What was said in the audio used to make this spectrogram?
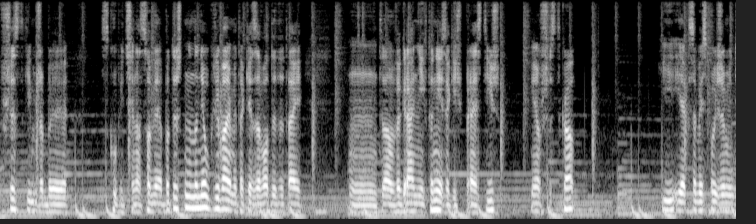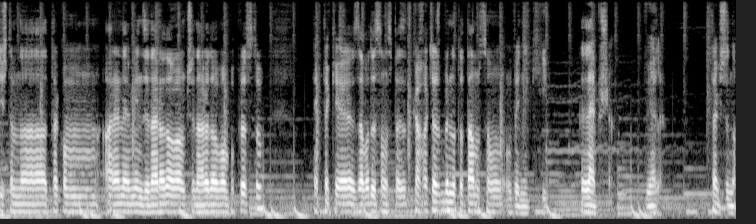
wszystkim, żeby skupić się na sobie, bo też no nie ukrywajmy, takie zawody tutaj, mm, to tam wygranie ich to nie jest jakiś prestiż, mimo wszystko. I jak sobie spojrzymy gdzieś tam na taką arenę międzynarodową czy narodową po prostu, jak takie zawody są z PZK chociażby, no to tam są wyniki lepsze, wiele. Także no,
